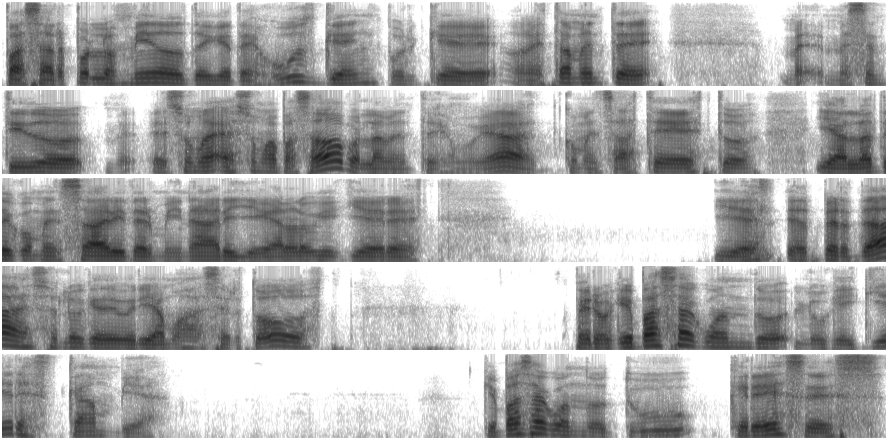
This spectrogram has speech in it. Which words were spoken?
pasar por los miedos de que te juzguen, porque honestamente me, he sentido, me- eso me, eso me ha pasado por la mente, como que, ah, comenzaste esto y hablas de comenzar y terminar y llegar a lo que quieres. Y es, es verdad, eso es lo que deberíamos hacer todos. Pero ¿qué pasa cuando lo que quieres cambia? ¿Qué pasa cuando tú creces,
